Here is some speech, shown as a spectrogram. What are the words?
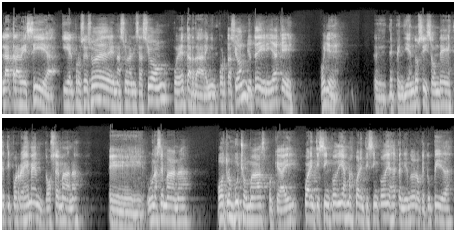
la travesía y el proceso de nacionalización puede tardar. En importación, yo te diría que, oye, eh, dependiendo si son de este tipo de régimen, dos semanas, eh, una semana, otros mucho más, porque hay 45 días más 45 días dependiendo de lo que tú pidas.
